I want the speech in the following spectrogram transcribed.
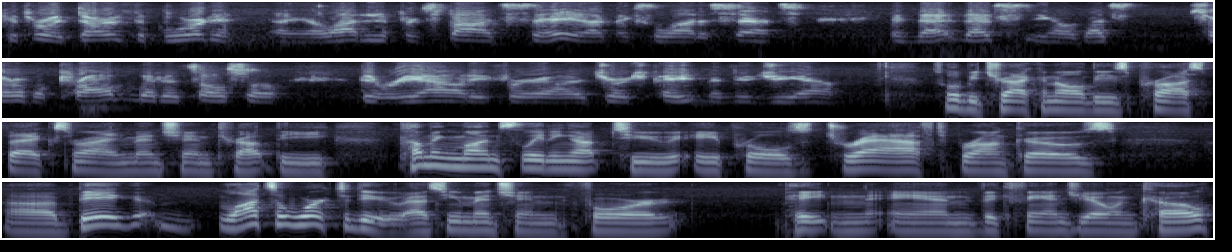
you can throw a dart at the board in, in a lot of different spots. Say, hey, that makes a lot of sense, and that that's you know that's sort of a problem, but it's also the reality for uh, George Paton, the new GM. So we'll be tracking all these prospects Ryan mentioned throughout the coming months leading up to April's draft. Broncos, uh, big, lots of work to do, as you mentioned, for Paton and Vic Fangio and co.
